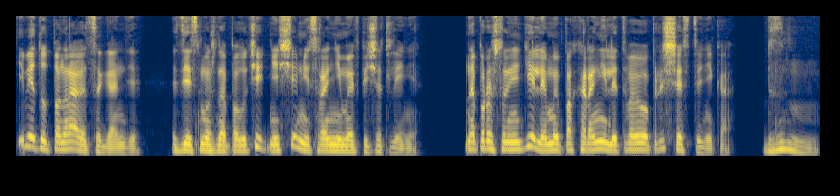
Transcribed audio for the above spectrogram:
«Тебе тут понравится, Ганди. Здесь можно получить ни с чем не сравнимое впечатление. На прошлой неделе мы похоронили твоего предшественника. Бзм.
